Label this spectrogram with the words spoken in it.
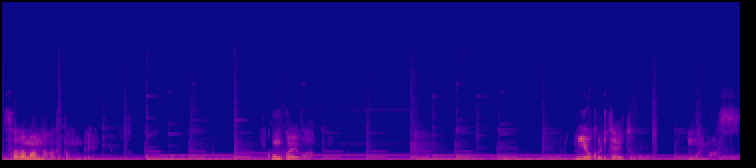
定まんなかったので、今回は見送りたいと思います。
